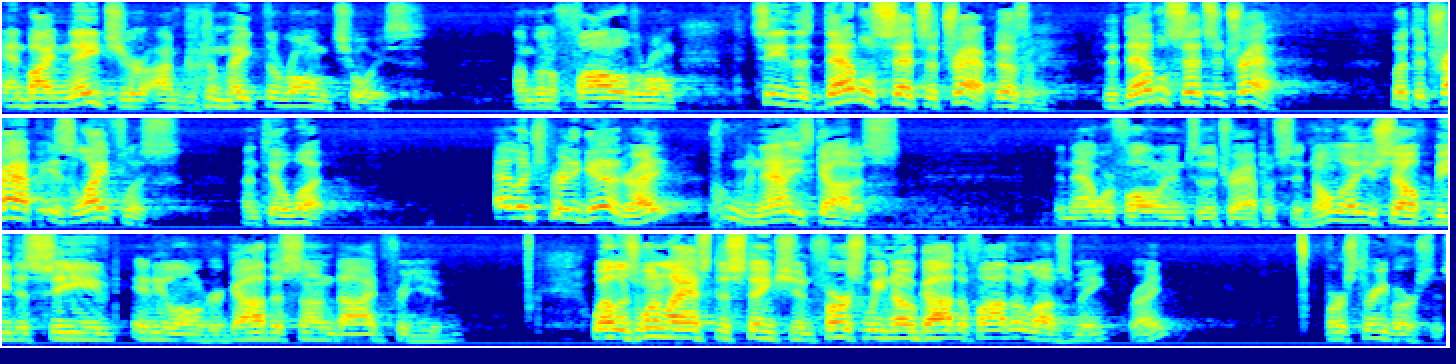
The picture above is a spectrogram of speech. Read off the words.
And by nature, I'm going to make the wrong choice. I'm going to follow the wrong. See, the devil sets a trap, doesn't he? The devil sets a trap. But the trap is lifeless until what? That looks pretty good, right? Boom, and now he's got us. And now we're falling into the trap of sin. Don't let yourself be deceived any longer. God the Son died for you. Well, there's one last distinction. First, we know God the Father loves me, right? First three verses.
